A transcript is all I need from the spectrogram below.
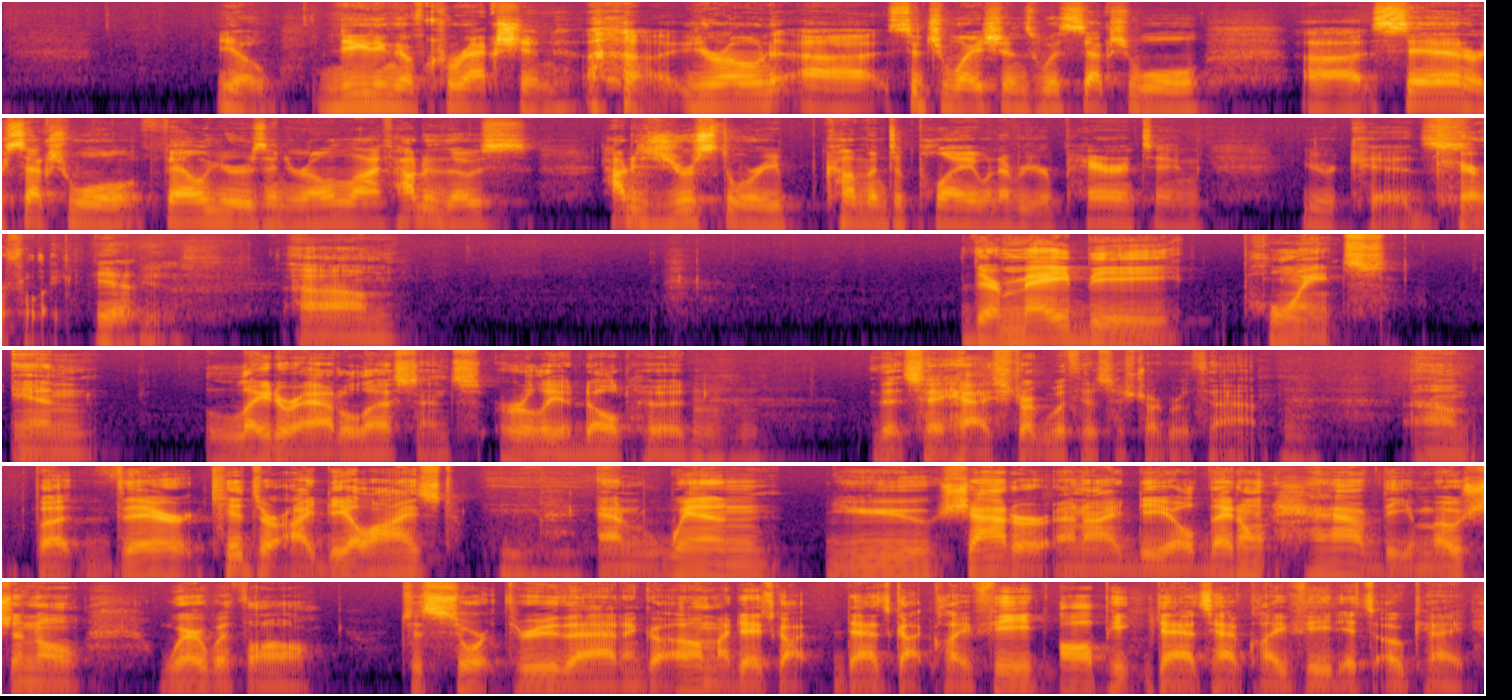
You know, needing of correction, your own uh, situations with sexual uh, sin or sexual failures in your own life. How do those? How does your story come into play whenever you're parenting your kids? Carefully. Yeah. yes. There may be points in later adolescence, early adulthood, that say, "Hey, I struggle with this. I struggle with that." Um, but their kids are idealized, and when you shatter an ideal, they don't have the emotional wherewithal to sort through that and go, "Oh, my dad's got dad's got clay feet. All pe- dads have clay feet. It's okay."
